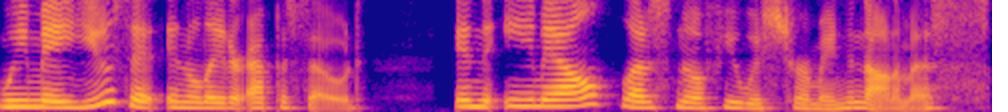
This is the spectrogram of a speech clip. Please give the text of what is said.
We may use it in a later episode. In the email, let us know if you wish to remain anonymous.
